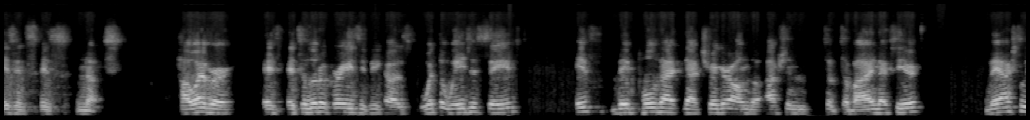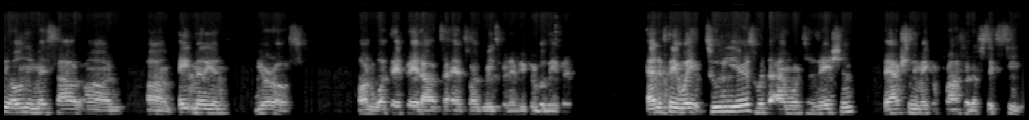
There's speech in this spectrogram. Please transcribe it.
is is nuts. However, it's it's a little crazy because with the wages saved, if they pull that that trigger on the option to, to buy next year, they actually only miss out on um, eight million euros on what they paid out to Antoine Griezmann, if you can believe it. And if they wait two years with the amortization, they actually make a profit of 16,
